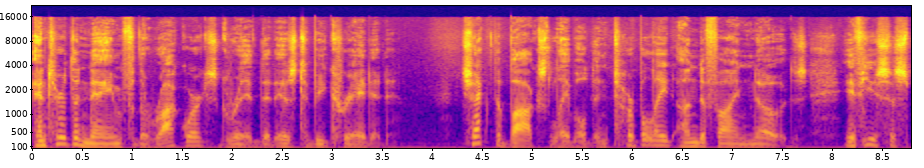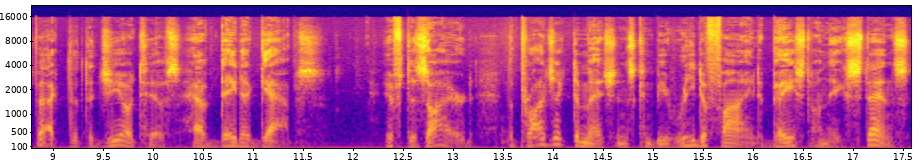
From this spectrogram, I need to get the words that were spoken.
enter the name for the RockWorks grid that is to be created. Check the box labeled Interpolate Undefined Nodes if you suspect that the GeoTIFFs have data gaps. If desired, the project dimensions can be redefined based on the extents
